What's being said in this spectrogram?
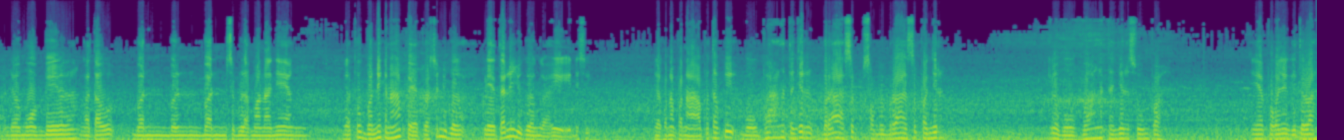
Ada mobil nggak tahu ban ban ban sebelah mananya yang nggak tahu bannya kenapa ya perasaan juga kelihatannya juga nggak ini sih. Ya kenapa-napa tapi bau banget anjir. Berasap sampai berasap anjir. Gila bau banget anjir sumpah. Ya pokoknya gitulah.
